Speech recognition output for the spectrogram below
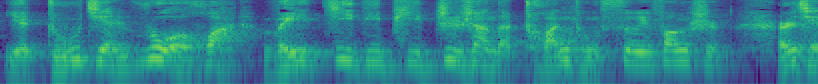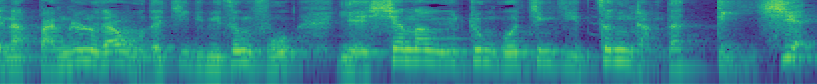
也逐渐弱化为 GDP 至上的传统思维方式。而且呢，百分之六点五的 GDP 增幅也相当于中国经济增长的底线，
